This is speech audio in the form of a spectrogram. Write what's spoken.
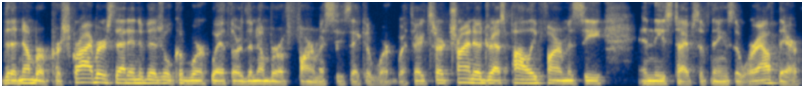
the number of prescribers that individual could work with or the number of pharmacies they could work with, right? So trying to address polypharmacy and these types of things that were out there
